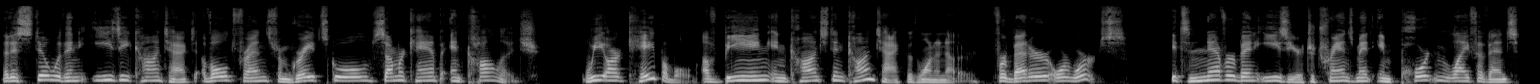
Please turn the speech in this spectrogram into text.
that is still within easy contact of old friends from grade school, summer camp, and college. We are capable of being in constant contact with one another, for better or worse. It's never been easier to transmit important life events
